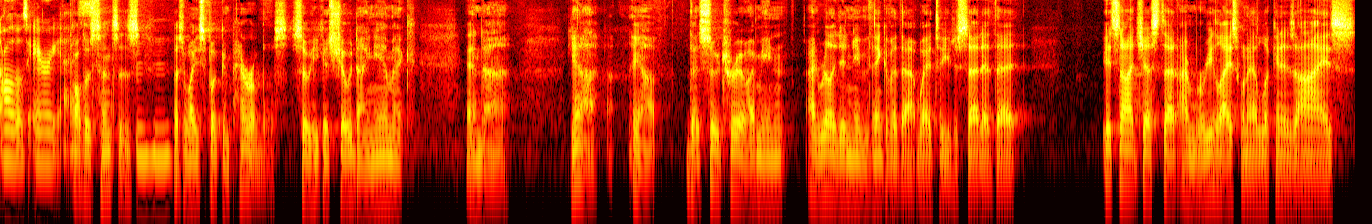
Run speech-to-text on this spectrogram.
all those areas. All those senses. Mm-hmm. That's why he spoke in parables. So he could show dynamic and uh yeah, yeah, that's so true. I mean, I really didn't even think of it that way until you just said it that it's not just that I'm realized when I look in his eyes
